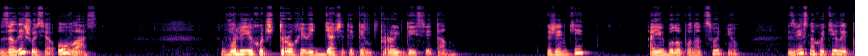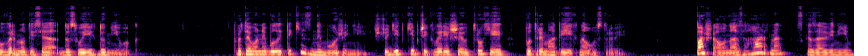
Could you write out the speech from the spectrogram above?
Залишуся у вас. Волію хоч трохи віддячити тим пройди світам. Жінки, а їх було понад сотню, звісно, хотіли повернутися до своїх домівок. Проте вони були такі знеможені, що дід Кіпчик вирішив трохи потримати їх на острові. Паша у нас гарна, сказав він їм.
